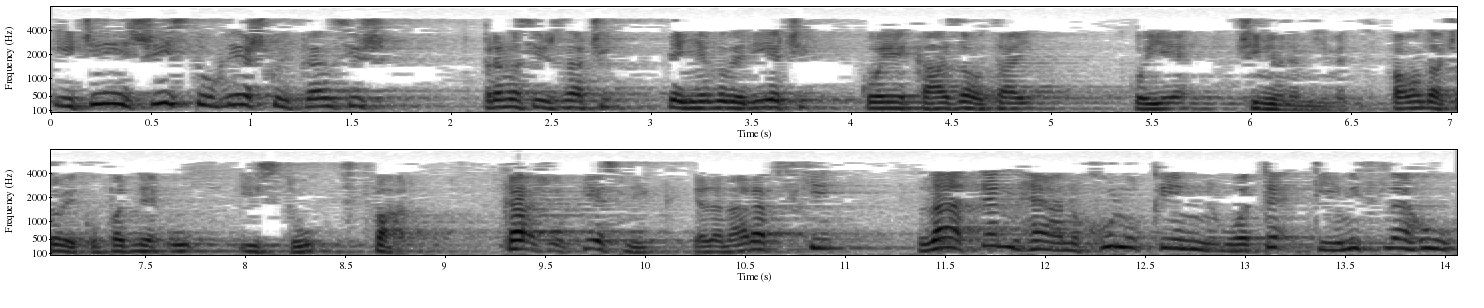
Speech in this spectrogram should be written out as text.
i činiš istu grešku i prenosiš, prenosiš znači te njegove riječi koje je kazao taj koji je činio na imet. Pa onda čovjek upadne u istu stvar. Kaže pjesnik, jedan arapski, La tenhe an hulukin wa te'ti mislehu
